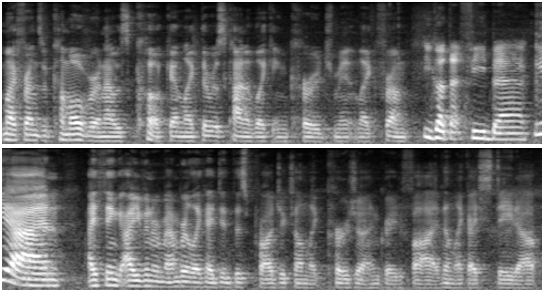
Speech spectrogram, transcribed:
my friends would come over and I was cook and like there was kind of like encouragement like from You got that feedback. yeah, and I think I even remember like I did this project on like Persia in grade five, and like I stayed up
